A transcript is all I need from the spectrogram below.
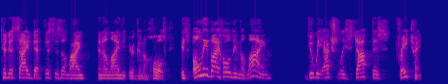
to decide that this is a line and a line that you're going to hold. It's only by holding the line do we actually stop this freight train?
